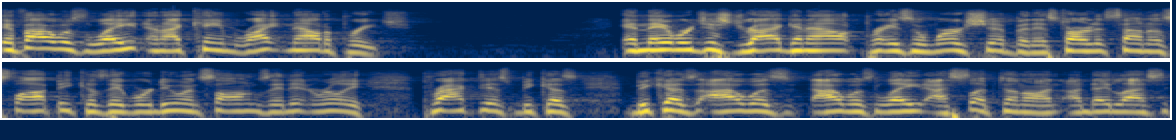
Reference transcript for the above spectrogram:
If I was late and I came right now to preach and they were just dragging out praise and worship and it started sounding sloppy because they were doing songs they didn't really practice because because i was i was late i slept in on, on day last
